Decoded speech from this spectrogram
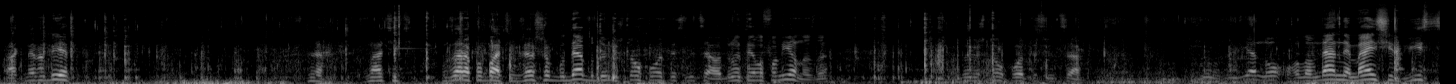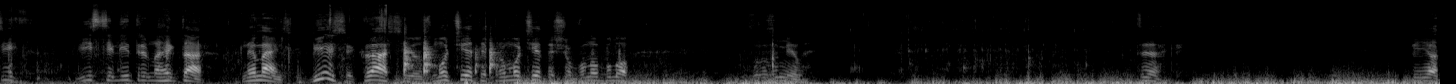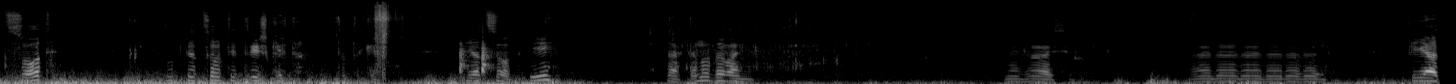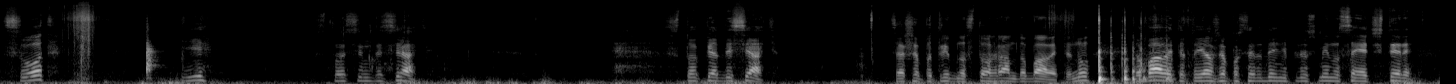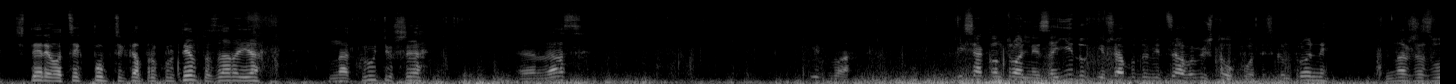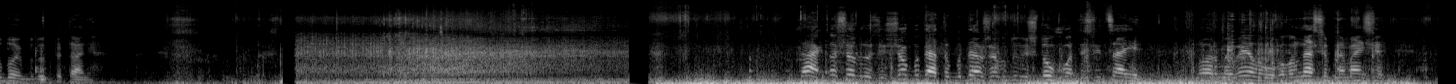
Так не робіть. Так, значить, ну зараз побачимо, вже що буде, буду відштовхуватись від цього. Другий телефон є у нас, так? Буду відштовхуватись від цього. Що вже є, ну головне не менше 200, 200 літрів на гектар. Не менше. Більше, краще його змочити, промочити, щоб воно було зрозуміле. Так. 500. Ну, 500 і трішки то, то таке. 500 і. Так, а ну давай. Не, не грайся. Давай, давай, давай, давай, давай, давай. 500 і 170. 150. Це ще потрібно 100 грам додати. Ну, додати, то я вже посередині плюс-мінус я 4, 4 оцих пупчика прокрутив, то зараз я накрутю ще раз і два. І ще контрольний заїду і вже буду від цього відштовхуватись. Контрольний, у нас вже з водою будуть питання. Так, ну що, друзі, що буде, то буде вже буду відштовхуватись від цієї норми вилову. Головне, щоб не менше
